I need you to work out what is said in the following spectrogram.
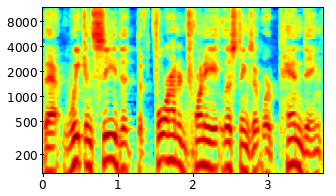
that we can see that the 428 listings that were pending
